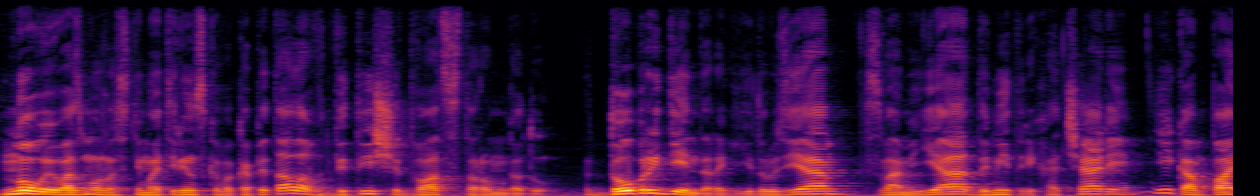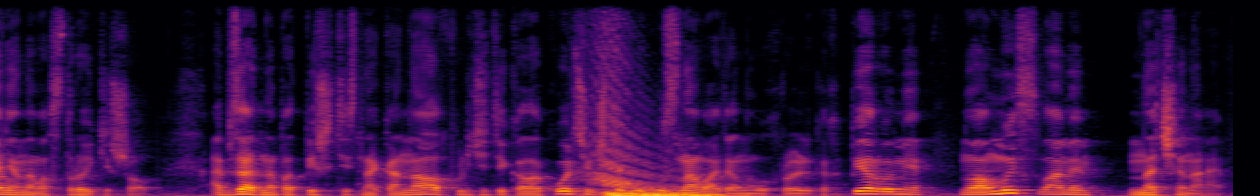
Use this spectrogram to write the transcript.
Новые возможности материнского капитала в 2022 году. Добрый день, дорогие друзья! С вами я, Дмитрий Хачари и компания Новостройки Шоу. Обязательно подпишитесь на канал, включите колокольчик, чтобы узнавать о новых роликах первыми. Ну а мы с вами начинаем.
